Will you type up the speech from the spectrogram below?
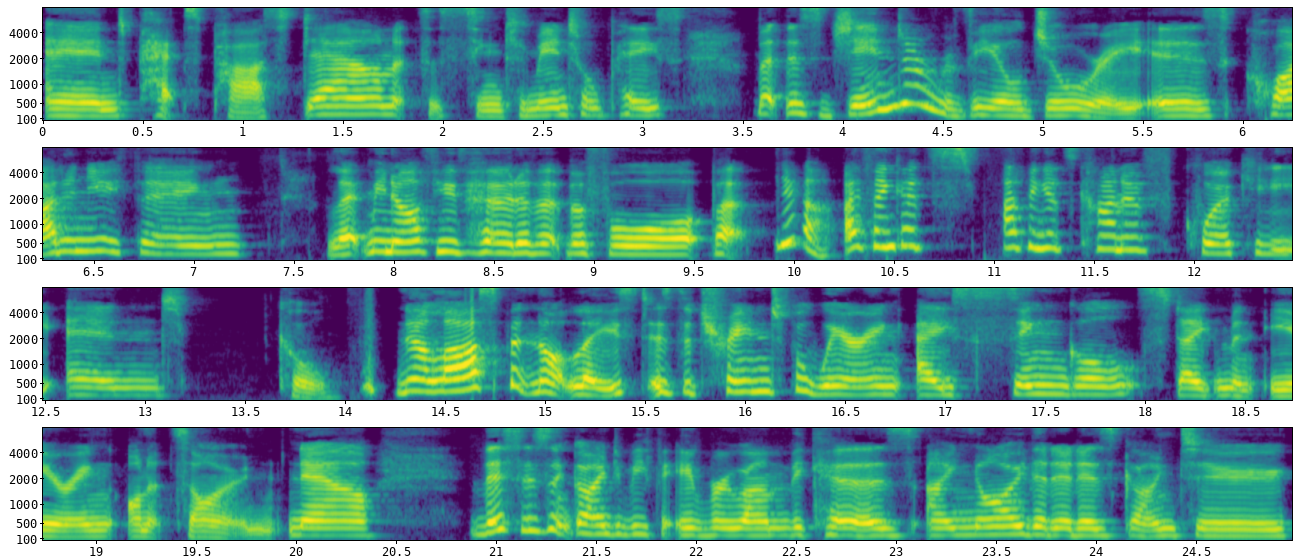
and perhaps passed down. It's a sentimental piece. But this gender reveal jewelry is quite a new thing. Let me know if you've heard of it before. But yeah, I think it's I think it's kind of quirky and cool. Now, last but not least is the trend for wearing a single statement earring on its own. Now, this isn't going to be for everyone because I know that it is going to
